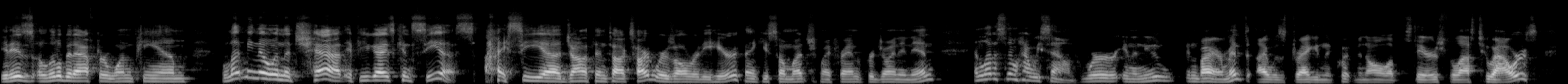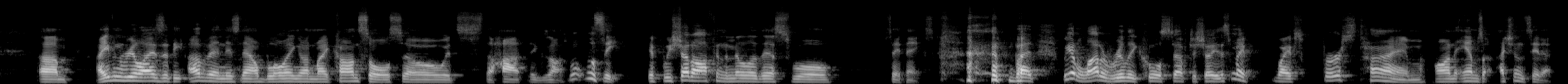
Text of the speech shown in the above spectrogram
It is a little bit after 1 p.m. Let me know in the chat if you guys can see us. I see uh, Jonathan Talks Hardware is already here. Thank you so much, my friend, for joining in. And let us know how we sound. We're in a new environment. I was dragging equipment all upstairs for the last two hours. Um, I even realized that the oven is now blowing on my console, so it's the hot exhaust. Well, we'll see. If we shut off in the middle of this, we'll say thanks. but we got a lot of really cool stuff to show you. This is my wife's first time on Amazon. I shouldn't say that.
